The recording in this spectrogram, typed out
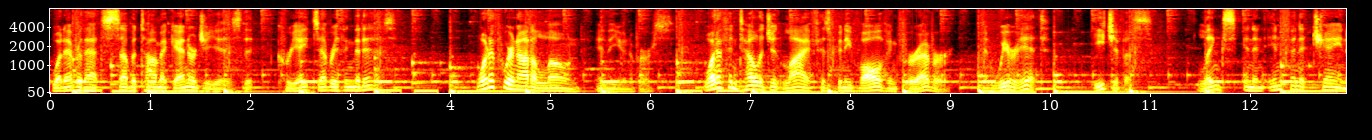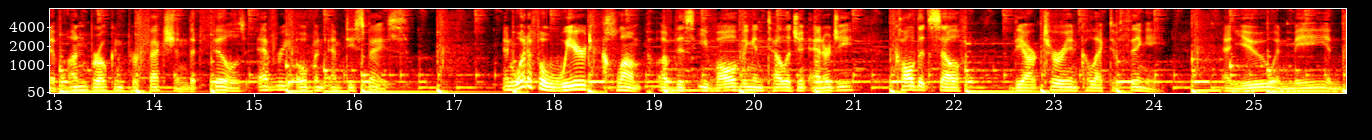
whatever that subatomic energy is that creates everything that is? What if we're not alone in the universe? What if intelligent life has been evolving forever and we're it, each of us, links in an infinite chain of unbroken perfection that fills every open empty space? And what if a weird clump of this evolving intelligent energy called itself the Arcturian Collective Thingy? And you and me and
